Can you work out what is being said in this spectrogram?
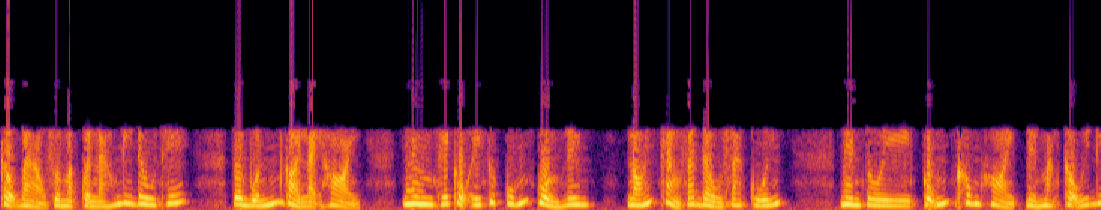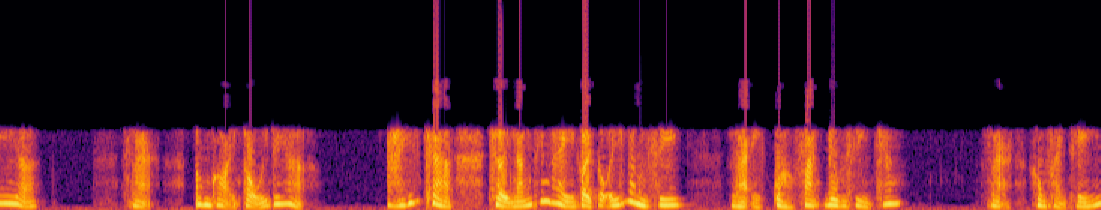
Cậu bảo vừa mặc quần áo đi đâu thế? Tôi muốn gọi lại hỏi, nhưng thấy cậu ấy cứ cúng cuồng lên, nói chẳng ra đầu ra cuối, nên tôi cũng không hỏi để mặc cậu ấy đi ạ. Dạ, ông gọi cậu ấy đấy ạ. Ái chà, trời nắng thế này gọi cậu ấy làm gì? Lại quả phạt điều gì chăng? Dạ, không phải thế,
